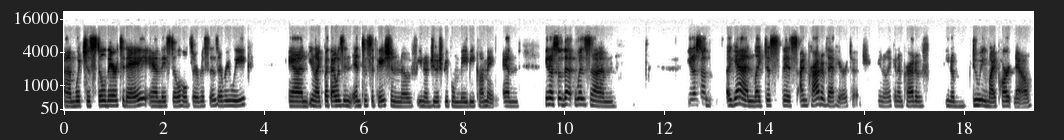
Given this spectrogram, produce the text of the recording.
um, which is still there today. And they still hold services every week. And, you know, like, but that was in anticipation of, you know, Jewish people maybe coming. And, you know, so that was, um, you know, so again like just this i'm proud of that heritage you know like and i'm proud of you know doing my part now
